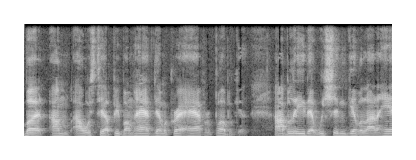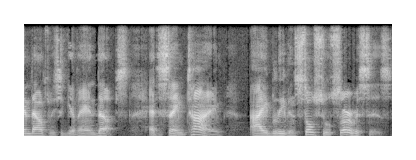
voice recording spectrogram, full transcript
but I'm. I always tell people I'm half Democrat, half Republican. I believe that we shouldn't give a lot of handouts. We should give hand ups. At the same time, I believe in social services.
